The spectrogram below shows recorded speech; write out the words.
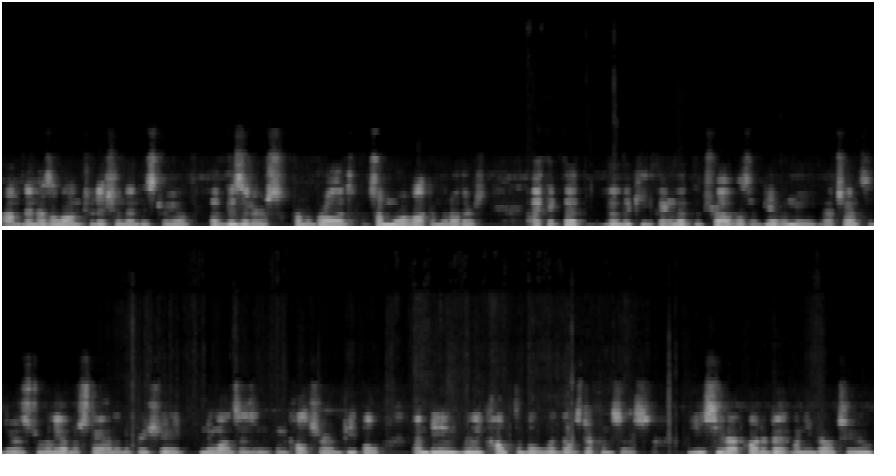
um, and has a long tradition and history of, of visitors from abroad, some more welcome than others. I think that the, the key thing that the travels have given me a chance to do is to really understand and appreciate nuances in, in culture and people and being really comfortable with those differences. You see that quite a bit when you go to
